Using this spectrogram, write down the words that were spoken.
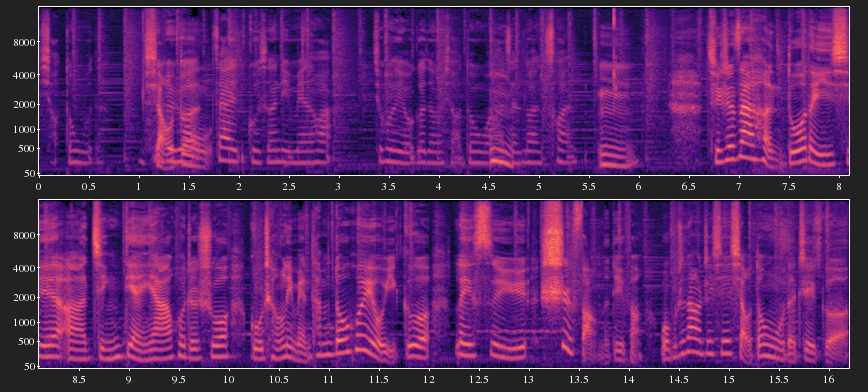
小动物的，小动物在古城里面的话。就会有各种小动物啊在乱窜。嗯，其实，在很多的一些啊景点呀，或者说古城里面，他们都会有一个类似于释放的地方。我不知道这些小动物的这个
